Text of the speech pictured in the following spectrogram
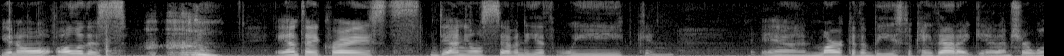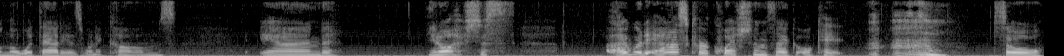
You know, all of this antichrists, Daniel's 70th week and and Mark of the Beast. Okay, that I get. I'm sure we'll know what that is when it comes. And you know, I was just I would ask her questions like, okay, so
